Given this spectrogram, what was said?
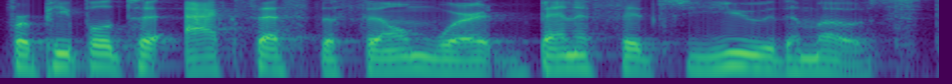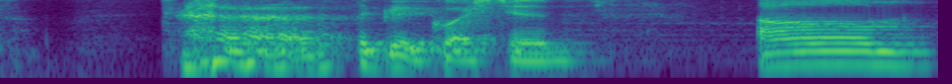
for people to access the film where it benefits you the most? That's a good question. Um,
